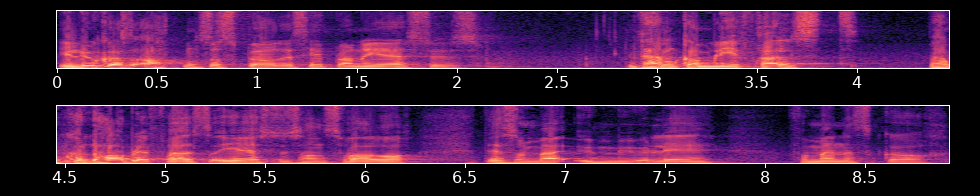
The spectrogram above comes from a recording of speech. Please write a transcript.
I Lukas 18 så spør disiplene Jesus hvem kan bli frelst. Hvem kan da bli frelst? Og Jesus han svarer det som er umulig for mennesker,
